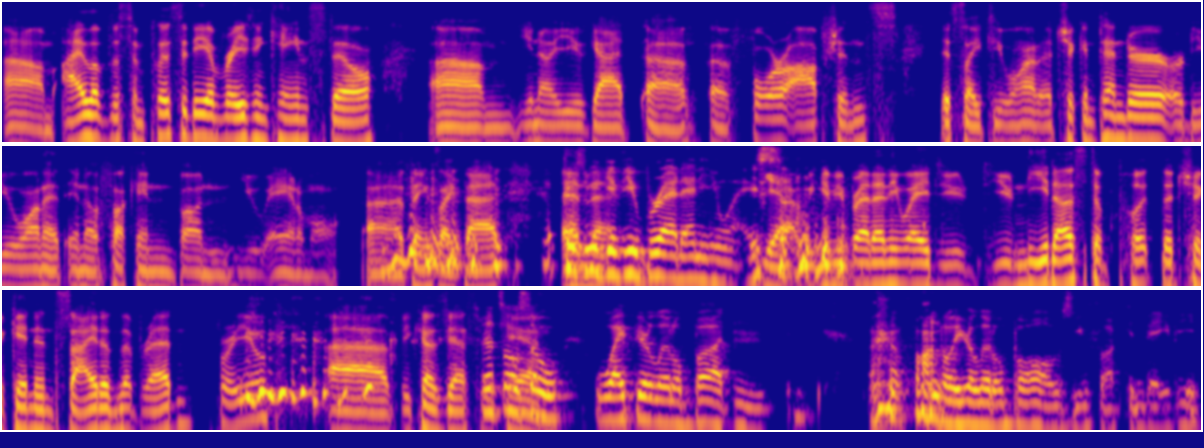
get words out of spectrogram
um, I love the simplicity of raising canes still. Um, you know, you got uh, uh, four options. It's like, do you want a chicken tender or do you want it in a fucking bun, you animal? Uh, things like that. Because we then, give you bread anyway. So. Yeah, we give you bread anyway. Do you do you need us to put the chicken inside of the bread for you? uh, because yes, that's also wipe your little butt and fondle your little balls, you fucking baby.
